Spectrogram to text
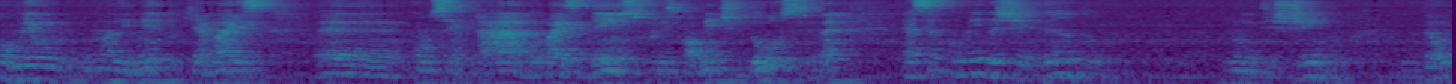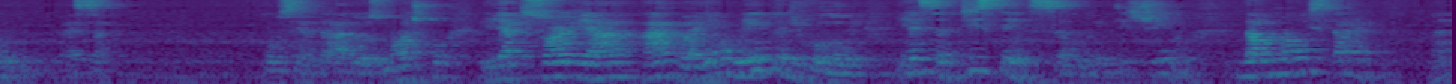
comer um, um alimento que é mais é, concentrado, mais denso, principalmente doce, né? essa comida chegando no intestino, então essa concentrado osmótico, ele absorve a água e aumenta de volume. E essa distensão do intestino dá um mal-estar. Né?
